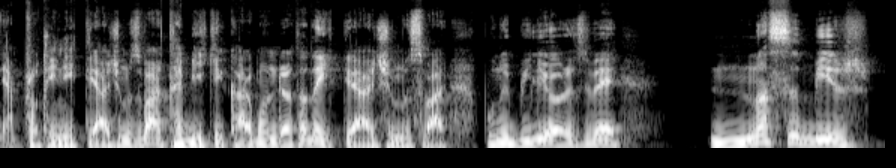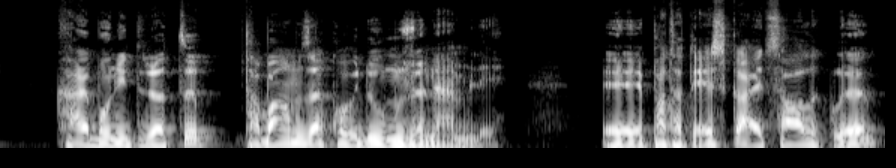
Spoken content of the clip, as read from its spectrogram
Ya protein ihtiyacımız var tabii ki karbonhidrata da ihtiyacımız var. Bunu biliyoruz ve nasıl bir karbonhidratı tabağımıza koyduğumuz önemli. E, patates gayet sağlıklı.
